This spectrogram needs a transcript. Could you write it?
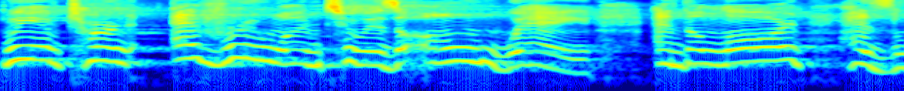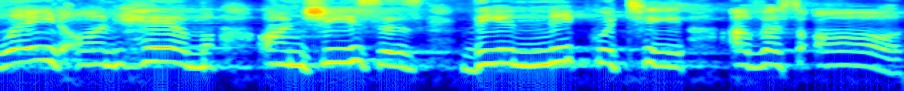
We have turned everyone to his own way, and the Lord has laid on him, on Jesus, the iniquity of us all.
